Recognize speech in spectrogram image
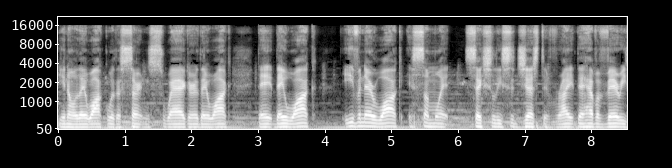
You know, they walk with a certain swagger. They walk, they they walk. Even their walk is somewhat sexually suggestive, right? They have a very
